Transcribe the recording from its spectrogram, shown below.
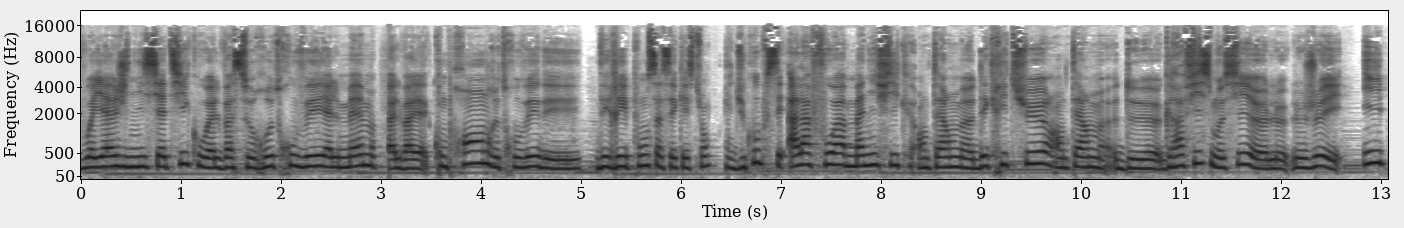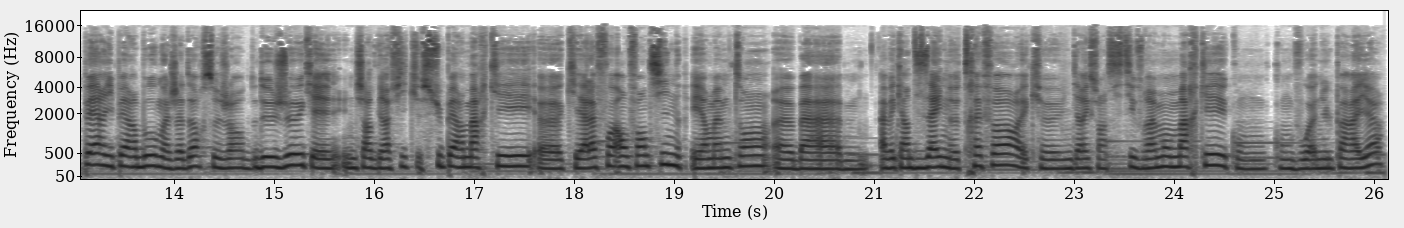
voyage initiatique où elle va se retrouver elle-même, elle va comprendre et trouver des, des réponses à ses questions. Et du coup, c'est à la fois magnifique en termes d'écriture, en termes de graphisme aussi. euh, Le, jeu est hyper hyper beau. Moi, j'adore ce genre de jeu qui a une charte graphique super marquée, qui est à la fois enfantine et en même temps bah, avec un design très fort, avec une direction artistique vraiment marquée qu'on voit nulle part ailleurs.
